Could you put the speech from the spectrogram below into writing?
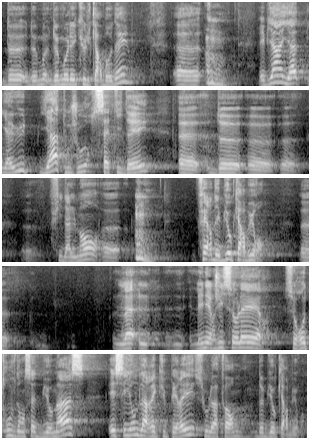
de, molécules carbonées, eh bien, il y, a, toujours cette idée de finalement faire des biocarburants. L'énergie solaire se retrouve dans cette biomasse, essayons de la récupérer sous la forme de biocarburants.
